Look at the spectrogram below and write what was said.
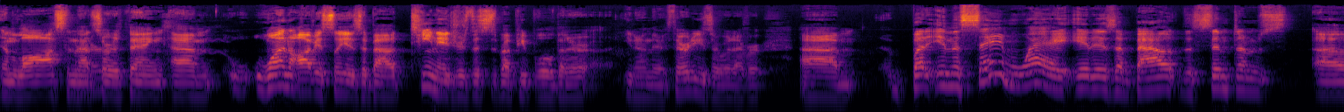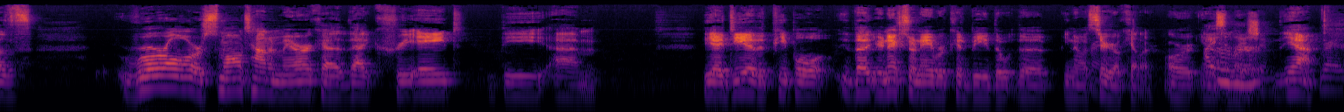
and loss and that sort of thing. Um, one obviously is about teenagers. This is about people that are you know in their thirties or whatever. Um, but in the same way, it is about the symptoms of rural or small town America that create the um, the idea that people that your next door neighbor could be the the you know a serial killer or you know, Isolation. yeah Right.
